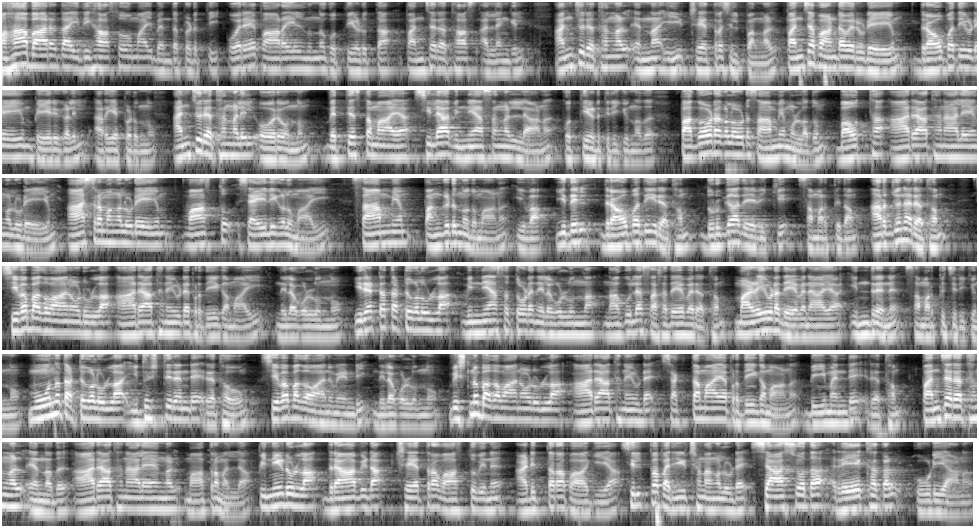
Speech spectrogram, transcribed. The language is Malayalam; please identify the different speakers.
Speaker 1: മഹാഭാരത ഇതിഹാസവുമായി ബന്ധപ്പെടുത്തി ഒരേ പാറയിൽ നിന്ന് കൊത്തിയെടുത്ത പഞ്ചരഥാസ് അല്ലെങ്കിൽ അഞ്ചു രഥങ്ങൾ എന്ന ഈ ക്ഷേത്രശില്പങ്ങൾ പഞ്ചപാണ്ഡവരുടെയും ദ്രൗപദിയുടെയും പേരുകളിൽ അറിയപ്പെടുന്നു. അഞ്ചു രഥങ്ങളിൽ ഓരോന്നും വ്യത്യസ്തമായ ശിലാവിന്യാസങ്ങളിലാണ് കൊത്തിയെടുത്തിരിക്കുന്നത്. പഗോഡകളോട് സാമ്യമുള്ളതും ബൗദ്ധ ആരാധനാലയങ്ങളുടെയും ആശ്രമങ്ങളുടെയും വാസ്തു ശൈലികളുമായി സാമ്യം പങ്കിടുന്നതുമാണ് ഇവ. ഇതിൽ ദ്രൗപദി രഥം ദുർഗാദേവിക്ക് സമർപ്പിതം. അർജുന രഥം ശിവഭഗവാനോടുള്ള ആരാധനയുടെ പ്രതീകമായി നിലകൊള്ളുന്നു. ഇരട്ടത്തട്ടുകളുള്ള വിന്യാസത്തോടെ നിലകൊള്ളുന്ന നകുല സഹദേവ രഥം മഴയുടെ ദേവനായ ഇന്ദ്രന് സമർപ്പിച്ചിരിക്കുന്നു. മൂന്ന് തട്ടുകളുള്ള യുധിഷ്ഠിരന്റെ രഥവും ശിവഭഗവാനു വേണ്ടി നിലകൊള്ളുന്നു. വിഷ്ണു ഭഗവാനോടുള്ള ആരാധനയുടെ ശക്തമായ പ്രതീകമാണ് ഭീമന്റെ രഥം. പഞ്ചരഥങ്ങൾ എന്നത് ആരാധനാലയങ്ങൾ മാത്രമല്ല പിന്നീടുള്ള ദ്രാവിഡ ക്ഷേത്ര വാസ്തുവിന് അടിത്തറ പാകിയ ശില്പ പരീക്ഷണങ്ങളുടെ ശാശ്വത രേഖകൾ കൂടിയാണ്.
